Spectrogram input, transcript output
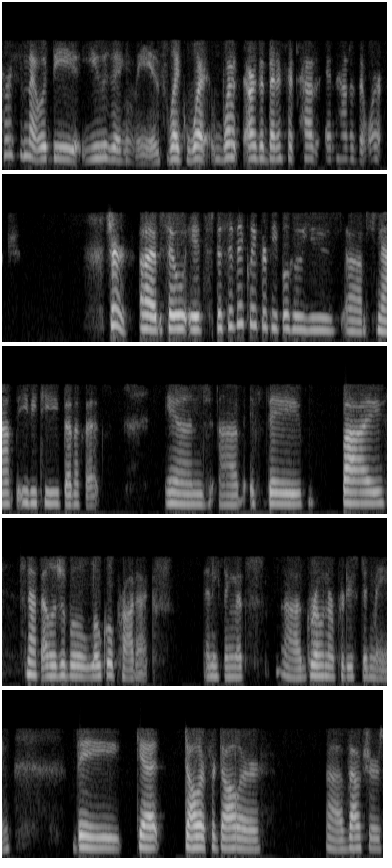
person that would be using these, like what what are the benefits how and how does it work? Sure. Uh, so it's specifically for people who use um, SNAP EBT benefits, and uh, if they buy SNAP eligible local products, anything that's uh, grown or produced in Maine, they get dollar for dollar uh, vouchers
